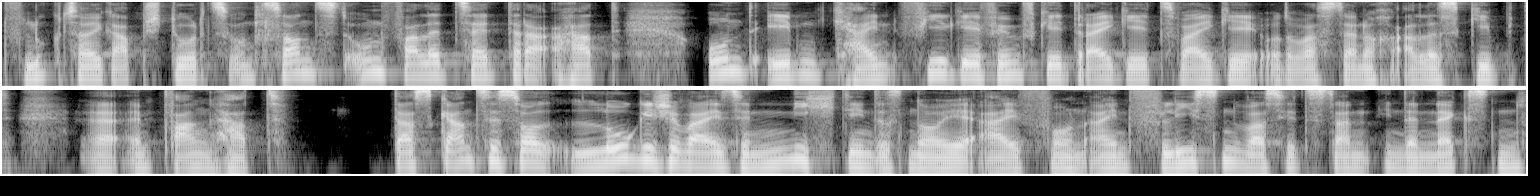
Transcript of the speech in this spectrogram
Flugzeugabsturz und sonst Unfall etc. hat und eben kein 4G, 5G, 3G, 2G oder was da noch alles gibt, äh, Empfang hat. Das Ganze soll logischerweise nicht in das neue iPhone einfließen, was jetzt dann in der nächsten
